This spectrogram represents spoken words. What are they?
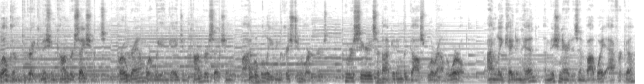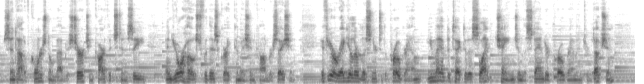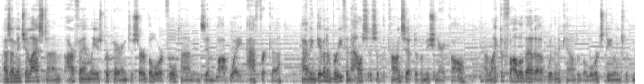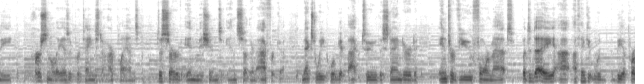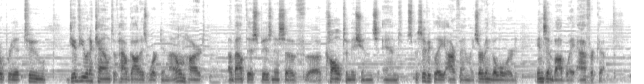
Welcome to Great Commission Conversations, a program where we engage in conversation with Bible believing Christian workers who are serious about getting the gospel around the world. I'm Lee Cadenhead, a missionary to Zimbabwe, Africa, sent out of Cornerstone Baptist Church in Carthage, Tennessee, and your host for this Great Commission conversation. If you're a regular listener to the program, you may have detected a slight change in the standard program introduction. As I mentioned last time, our family is preparing to serve the Lord full time in Zimbabwe, Africa. Having given a brief analysis of the concept of a missionary call, I'd like to follow that up with an account of the Lord's dealings with me personally as it pertains to our plans to serve in missions in southern Africa. Next week, we'll get back to the standard interview format, but today I, I think it would be appropriate to give you an account of how God has worked in my own heart about this business of uh, call to missions and specifically our family serving the Lord in Zimbabwe, Africa.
